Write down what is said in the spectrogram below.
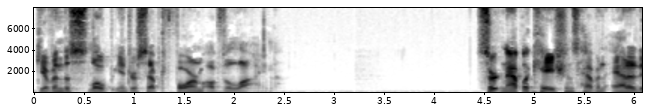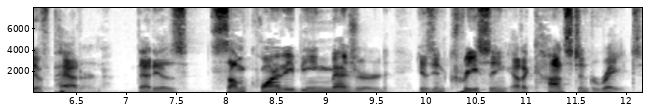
given the slope-intercept form of the line. Certain applications have an additive pattern, that is, some quantity being measured is increasing at a constant rate.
